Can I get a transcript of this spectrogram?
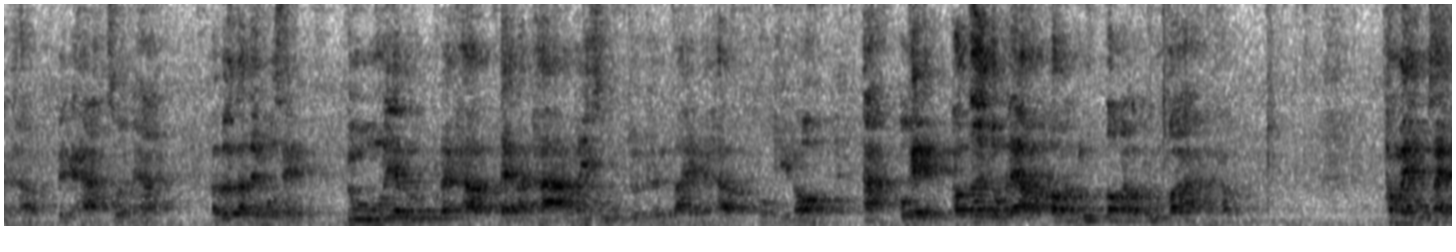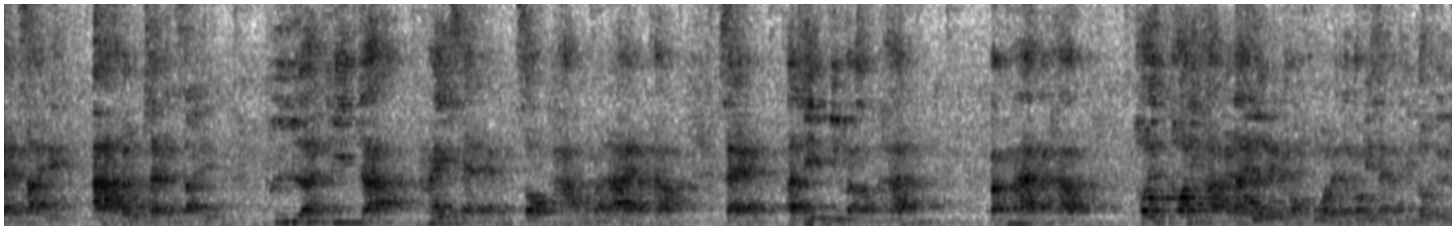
นะครับเป็นไงฮะสวยไหมฮะกระเบื้องตัดด้วยโมเสกดูเรียบหรูนะครับ แต่ราคาไม่สูงจนเกินไปนะครับโอเคเนาะอะโอเคเคาน์เตอร์จบแล้วต่อมาดูต่อมาเราดูฝ้านะครับทำไมผมใส่แผ่นใสอ่าทำไมผมใส่แผ่นใสเพื่อที่จะให้แสงส่องผ่านลงมาได้นะครับ แสงอาทิตย์มีความสำคัญมากๆนะครับ ข้อข้อที่ขาดไม่ได้เลยในห้องครัวนี่ยจะต้องมีแสงอาทิตย์ก็คือ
